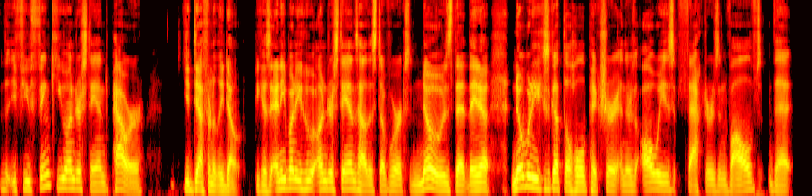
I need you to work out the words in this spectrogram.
if you think you understand power, you definitely don't. Because anybody who understands how this stuff works knows that they don't, nobody's got the whole picture, and there's always factors involved that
